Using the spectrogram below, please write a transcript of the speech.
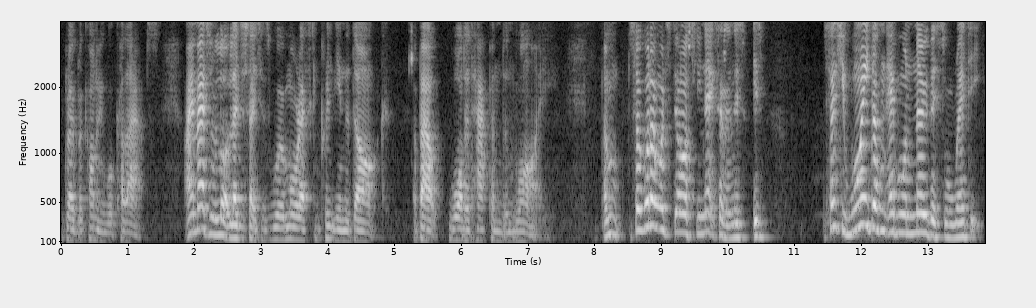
the global economy will collapse. I imagine a lot of legislators were more or less completely in the dark about what had happened and why. Um, so what I wanted to ask you next, Ellen, is, is essentially why doesn't everyone know this already?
